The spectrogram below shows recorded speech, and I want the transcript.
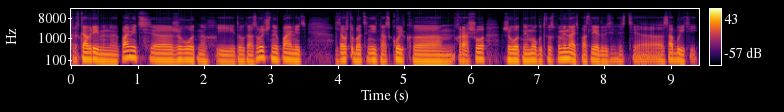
кратковременную память э, животных и долгосрочную память для того, чтобы оценить, насколько хорошо животные могут воспоминать последовательность э, событий.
